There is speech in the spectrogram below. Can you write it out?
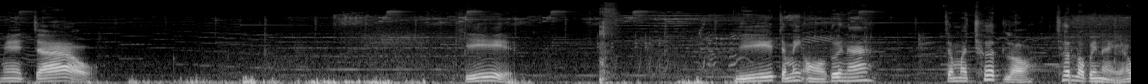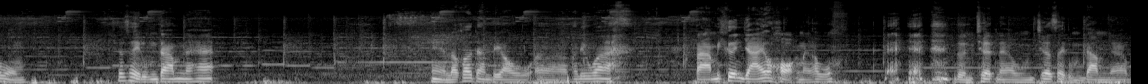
แม่เจ้า โอเค ดีจะไม่ออกด้วยนะ จะมาเชิดเหรอ เชิดเราไปไหนครับผมเชิดใส่หลุมดำนะฮะเนี่ยแล้วก็ดันไปเอาเอ่อเขาเรียกว่า ตามไม่เคลื่อนย้ายออกนะครับผมโดนเชิดนะครับผมเชิดใส่หลุมดำนะครับ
